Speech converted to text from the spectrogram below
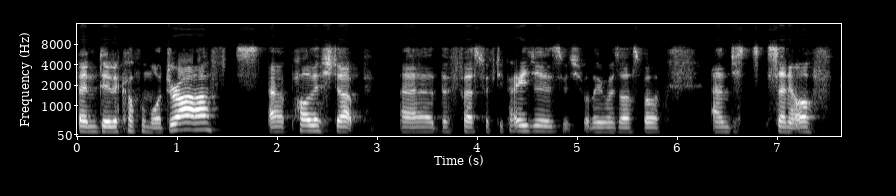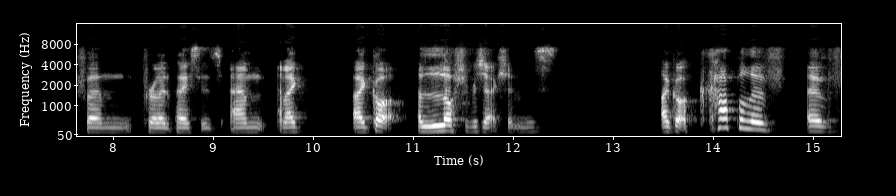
then did a couple more drafts, uh, polished up uh, the first 50 pages, which is what they always ask for, and just sent it off from for a load of places. Um, and I I got a lot of rejections. I got a couple of of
